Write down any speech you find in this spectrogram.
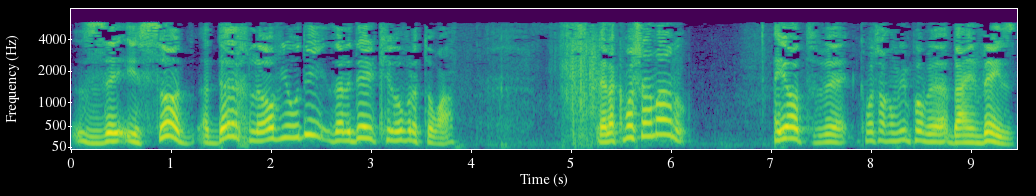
זה יסוד, הדרך לאהוב יהודי זה על ידי קירוב לתורה. אלא כמו שאמרנו, היות וכמו שאנחנו מבינים פה בעין בייז,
